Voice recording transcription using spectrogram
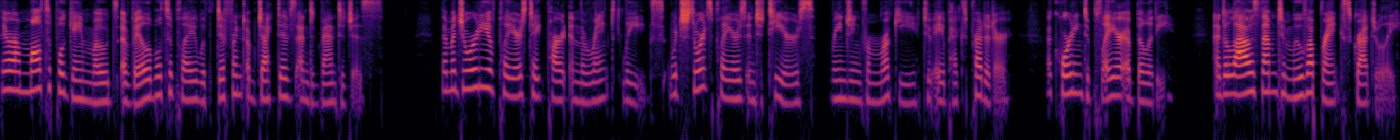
There are multiple game modes available to play with different objectives and advantages. The majority of players take part in the ranked leagues, which sorts players into tiers, ranging from rookie to Apex Predator, according to player ability and allows them to move up ranks gradually.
